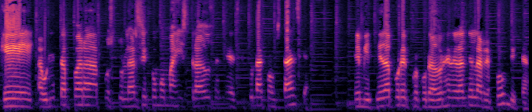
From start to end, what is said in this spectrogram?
que ahorita para postularse como magistrado se necesita una constancia emitida por el Procurador General de la República.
